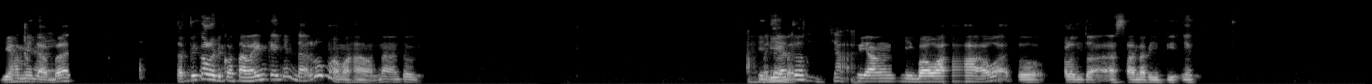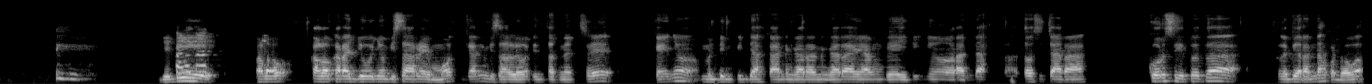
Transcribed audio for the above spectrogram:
Dia Ahmedabad. Tapi kalau di kota lain kayaknya enggak lu mah mahal. Nah, aduh. India tuh tuh Cak. yang di bawah awak tuh kalau untuk standar IB-nya. Jadi Kalau- kalau Karajonya bisa remote kan bisa lewat internet saya kayaknya mending pindah ke negara-negara yang biaya hidupnya rendah gitu. atau secara kurs itu tuh lebih rendah pada awak.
